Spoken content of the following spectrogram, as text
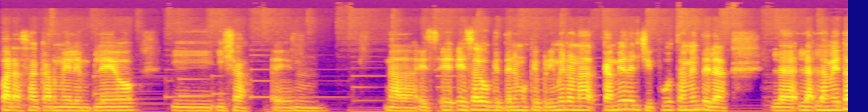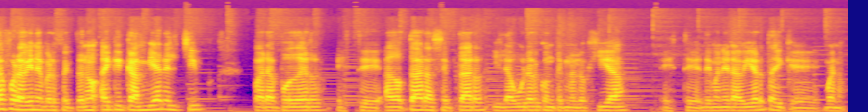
para sacarme el empleo y, ya. Em, nada, es, algo que tenemos que primero cambiar el chip. Justamente la, metáfora viene perfecta, ¿no? Hay que cambiar el chip para poder este, adoptar, aceptar y laburar con tecnología este, de manera abierta y que, bueno,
